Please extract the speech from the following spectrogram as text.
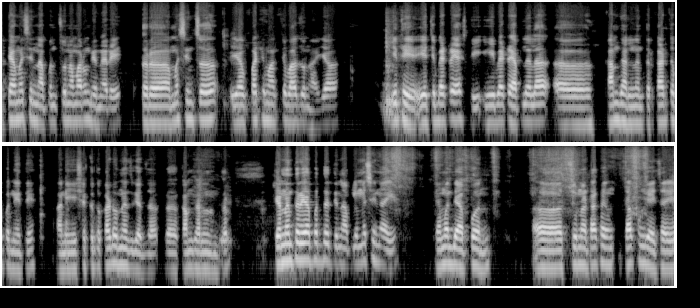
त्या मशीन आपण चुना मारून घेणार आहे. तर मशीनचं या पाठीमागच्या बाजूनं या इथे याची बॅटरी असते ही बॅटरी आपल्याला अ, काम झाल्यानंतर काढता पण येते आणि शक्यतो काढूनच घ्यायचा काम झाल्यानंतर. त्यानंतर या पद्धतीनं आपलं मशीन आहे. त्यामध्ये आपण चुना टाका टाकून घ्यायचा आहे.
